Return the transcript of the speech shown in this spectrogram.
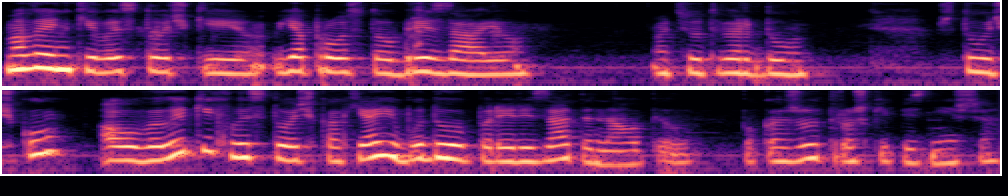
Маленькі листочки я просто обрізаю оцю тверду штучку, а у великих листочках я її буду перерізати навпіл. Покажу трошки пізніше.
